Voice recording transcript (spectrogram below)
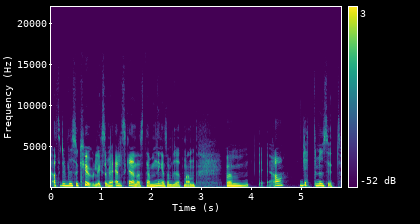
alltså det blir så kul. Liksom. Jag älskar den där stämningen som blir att man, um, ja, jättemysigt.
